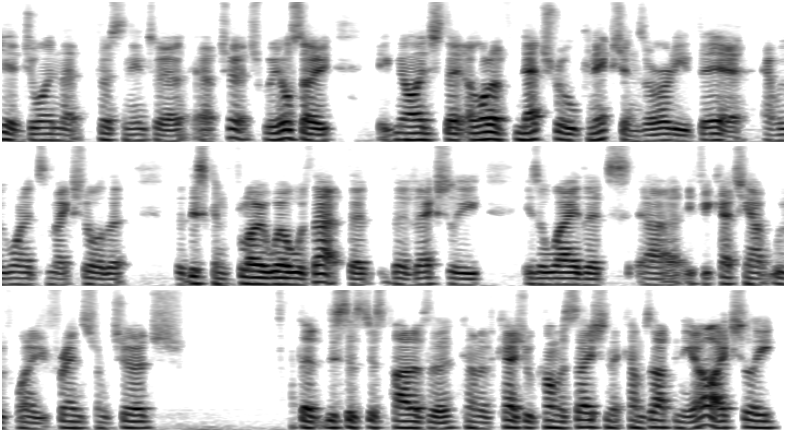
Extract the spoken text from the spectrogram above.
yeah join that person into our, our, church we also acknowledge that a lot of natural connections are already there and we wanted to make sure that that this can flow well with that that that actually is a way that uh, if you're catching up with one of your friends from church that this is just part of the kind of casual conversation that comes up and you oh actually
